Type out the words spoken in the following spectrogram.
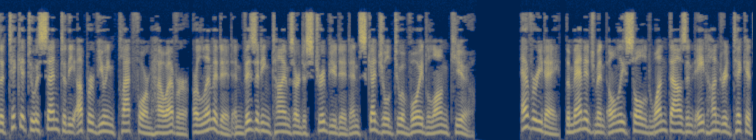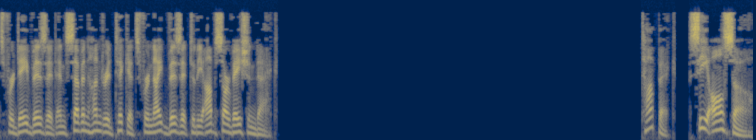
The ticket to ascend to the upper viewing platform however, are limited and visiting times are distributed and scheduled to avoid long queue. Every day, the management only sold 1,800 tickets for day visit and 700 tickets for night visit to the observation deck. See also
